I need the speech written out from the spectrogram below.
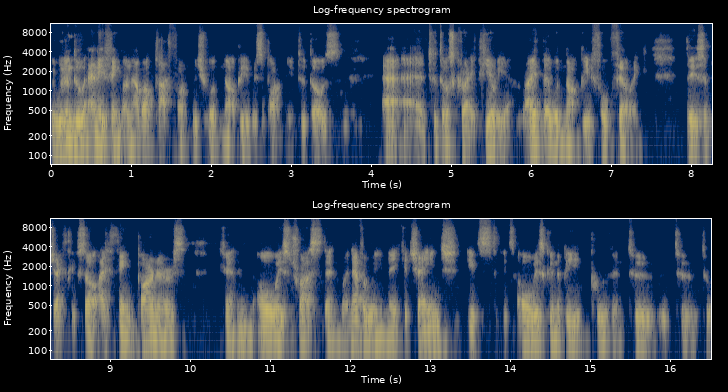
we wouldn't do anything on our platform which would not be responding to those uh, to those criteria right? That would not be fulfilling these objectives so i think partners can always trust that whenever we make a change, it's it's always going to be proven to to to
